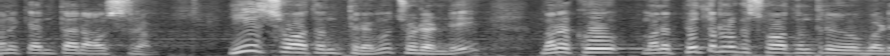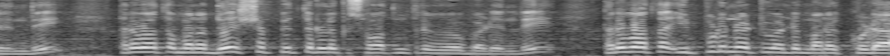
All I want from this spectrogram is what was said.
మనకు ఎంత అవసరం ఈ స్వాతంత్ర్యము చూడండి మనకు మన పితరులకు స్వాతంత్రం ఇవ్వబడింది తర్వాత మన దేశ పితరులకు స్వాతంత్రం ఇవ్వబడింది తర్వాత ఇప్పుడున్నటువంటి మనకు కూడా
